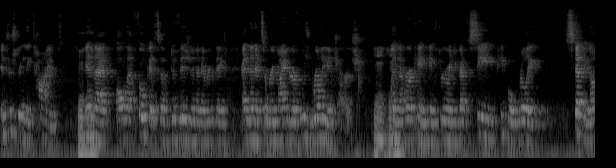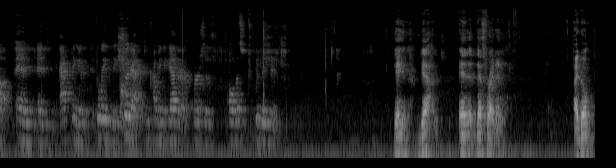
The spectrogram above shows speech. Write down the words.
interestingly timed in Mhm. that, all that focus of division and everything, and then it's a reminder of who's really in charge. Mhm. When the hurricane came through and you got to see people really stepping up and, and acting in the way that they should act and coming together versus all this division. Yeah, yeah, and that's right. And I don't.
